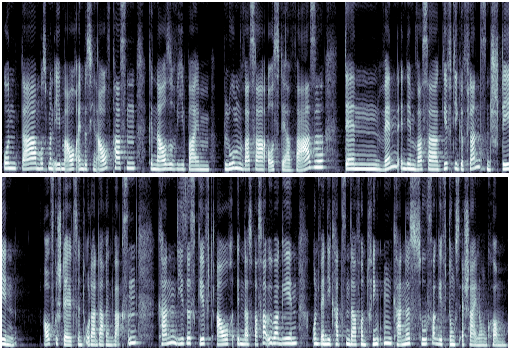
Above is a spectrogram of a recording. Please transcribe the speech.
Und da muss man eben auch ein bisschen aufpassen, genauso wie beim Blumenwasser aus der Vase. Denn wenn in dem Wasser giftige Pflanzen stehen, aufgestellt sind oder darin wachsen, kann dieses Gift auch in das Wasser übergehen und wenn die Katzen davon trinken, kann es zu Vergiftungserscheinungen kommen.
